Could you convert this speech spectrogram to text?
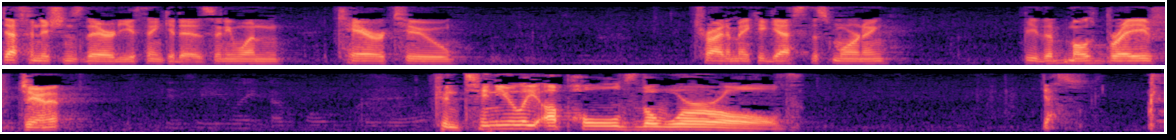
definitions there do you think it is? Anyone care to try to make a guess this morning? be the most brave. Janet? Continually upholds the world. Yes.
